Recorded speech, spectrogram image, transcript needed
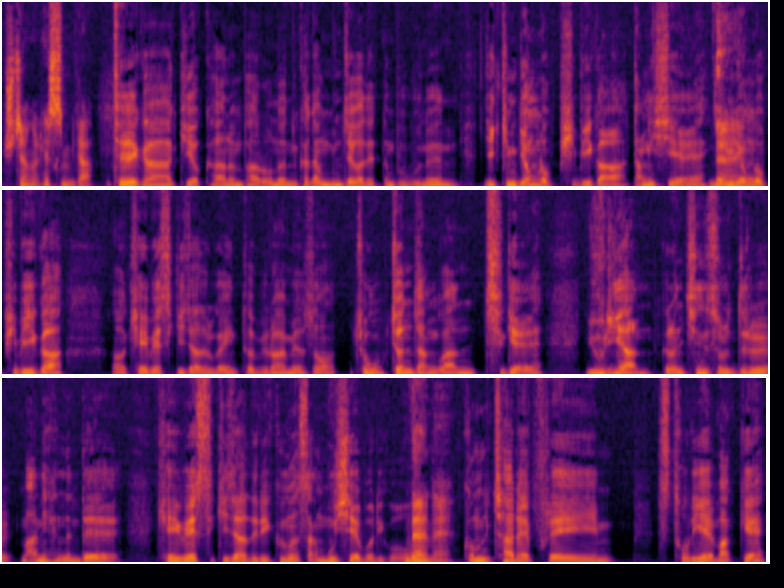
주장을 했습니다. 제가 기억하는 바로는 가장 문제가 됐던 부분은 이 김경록 PB가 당시에 네. 김경록 PB가 어, KBS 기자들과 인터뷰를 하면서 조국 전 장관 측에 유리한 그런 진술들을 많이 했는데 KBS 기자들이 그건 싹 무시해버리고 네네. 검찰의 프레임 스토리에 맞게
